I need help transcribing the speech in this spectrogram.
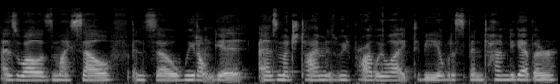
as well as myself, and so we don't get as much time as we'd probably like to be able to spend time together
